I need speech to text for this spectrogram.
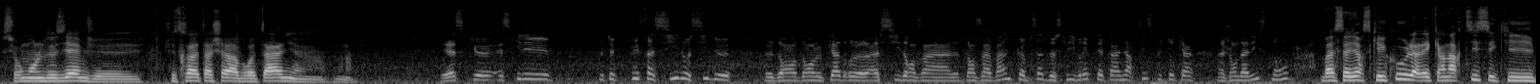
sûrement le deuxième. Je, suis très attaché à la Bretagne. Et est-ce qu'il est, peut-être plus facile aussi de, dans, le cadre assis dans un, dans un van comme ça, de se livrer peut-être à un artiste plutôt qu'un journaliste, non? Bah, C'est-à-dire ce qui est cool avec un artiste, c'est qui,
